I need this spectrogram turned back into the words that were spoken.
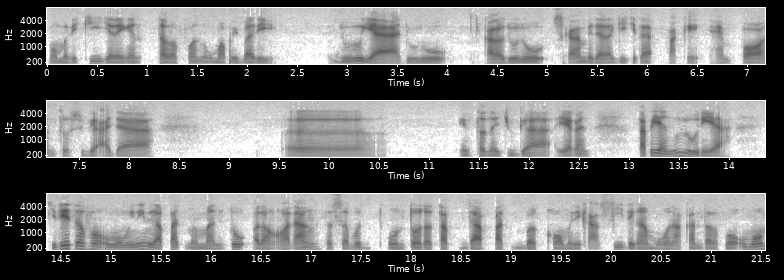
memiliki jaringan telepon rumah pribadi. Dulu ya, dulu. Kalau dulu, sekarang beda lagi. Kita pakai handphone, terus juga ada uh, internet juga, ya kan? Tapi yang dulu nih ya, jadi telepon umum ini dapat membantu orang-orang tersebut untuk tetap dapat berkomunikasi dengan menggunakan telepon umum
